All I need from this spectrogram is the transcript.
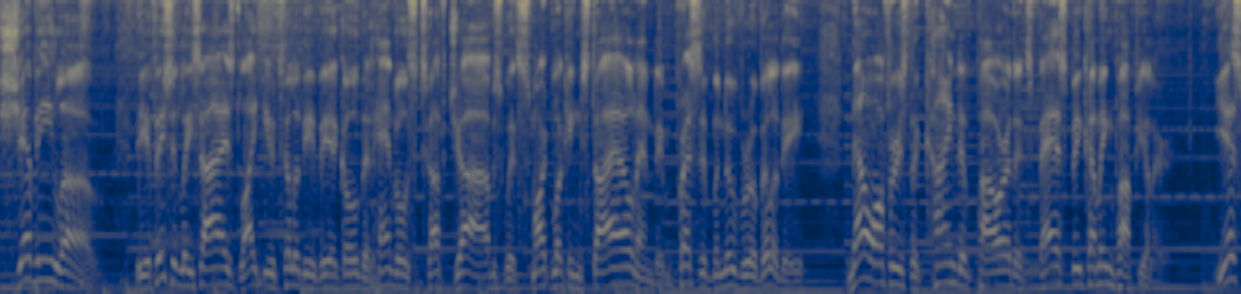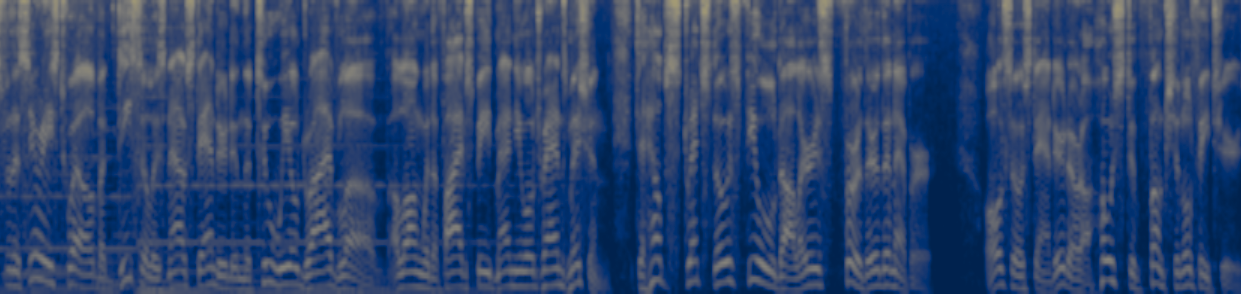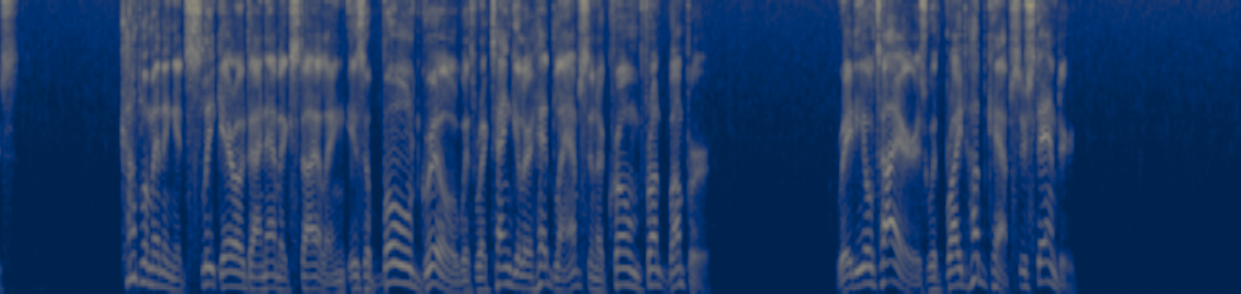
Chevy LUV the efficiently sized light utility vehicle that handles tough jobs with smart-looking style and impressive maneuverability now offers the kind of power that's fast becoming popular. Yes, for the Series 12, a diesel is now standard in the two-wheel drive LUV, along with a five-speed manual transmission to help stretch those fuel dollars further than ever. Also standard are a host of functional features. Complementing its sleek aerodynamic styling is a bold grille with rectangular headlamps and a chrome front bumper. Radial tires with bright hubcaps are standard.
